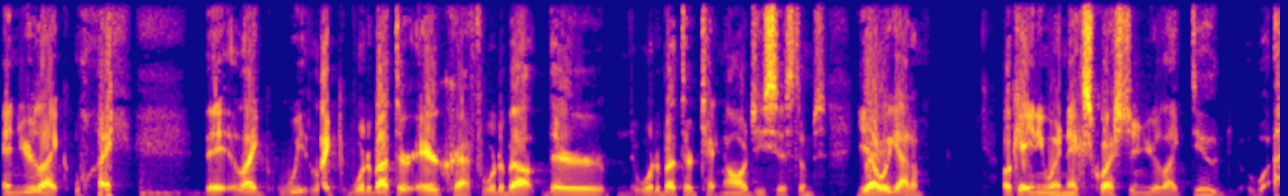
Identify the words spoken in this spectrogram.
and you're like, wait, they like we like what about their aircraft? What about their what about their technology systems? Yeah, we got them. Okay, anyway, next question. You're like, dude, wh-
